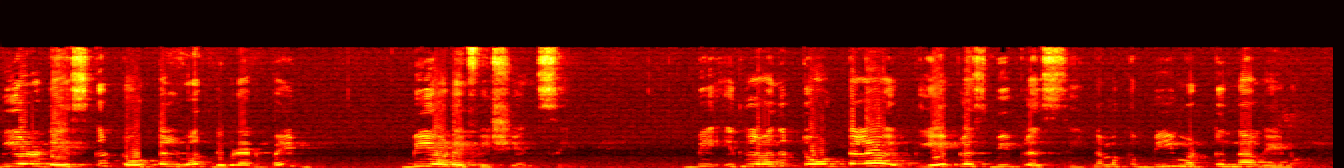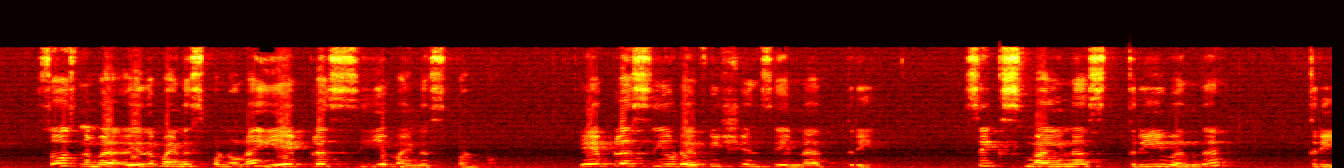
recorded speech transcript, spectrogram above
பியோட டேஸ்க்கு டோட்டல் ஒர்க் டிவைடட் பை பியோட எஃபிஷியன்சி பி இதில் வந்து டோட்டலாக A plus B plus C நமக்கு பி மட்டும்தான் வேணும். ஸோ நம்ம எதை மைனஸ் பண்ணோம்னா ஏ ப்ளஸ் சியை மைனஸ் பண்ணோம். ஏ ப்ளஸ் சியோட எஃபிஷியன்சி என்ன? த்ரீ சிக்ஸ் மைனஸ் த்ரீ வந்து த்ரீ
